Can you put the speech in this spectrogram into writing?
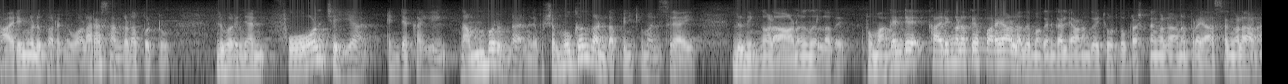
കാര്യങ്ങൾ പറഞ്ഞു വളരെ സങ്കടപ്പെട്ടു. ഇതിൽ പറഞ്ഞാൽ ഞാൻ ഫോൺ ചെയ്യാൻ എന്റെ കയ്യിൽ നമ്പർ ഉണ്ടായിരുന്നില്ല. പക്ഷെ മുഖം കണ്ടപ്പോൾ എനിക്ക് മനസ്സിലായി ഇത് നിങ്ങളാണ് എന്നുള്ളത്. അപ്പോൾ മകന്റെ കാര്യങ്ങളൊക്കെ പറയാനുള്ളത്. മകൻ കല്യാണം കഴിച്ചു കൊടുത്തു പ്രശ്നങ്ങളാണ് പ്രയാസങ്ങളാണ്.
